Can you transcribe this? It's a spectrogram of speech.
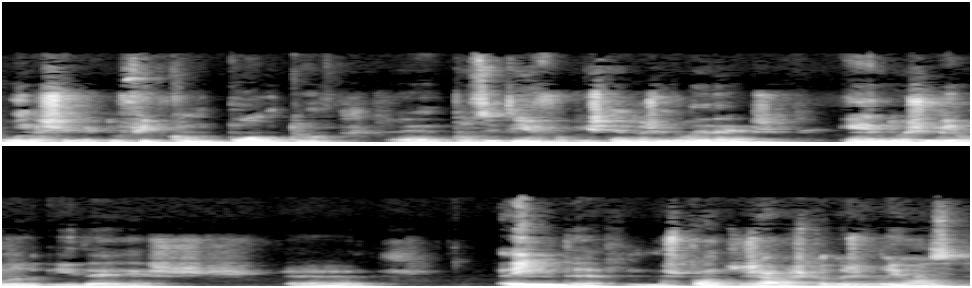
o nascimento do filho como ponto positivo, isto em 2010, em 2010 ainda, mas pronto, já mais para 2011,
